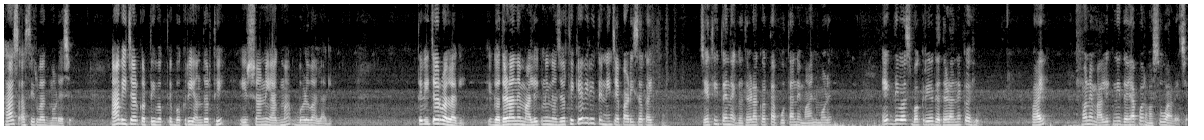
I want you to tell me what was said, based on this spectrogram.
ખાસ આશીર્વાદ મળે છે. આ વિચાર કરતી વખતે બકરી અંદરથી ઈર્ષાની આગમાં બળવા લાગી. તે વિચારવા લાગી કે ગધેડાને માલિકની નજરથી કેવી રીતે નીચે પાડી શકાય? જેથી તેને ગધેડા કરતાં પોતાને માન મળે. એક દિવસ બકરીએ ગધેડાને કહ્યું, ભાઈ મને માલિકની દયા પર હસવું આવે છે.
